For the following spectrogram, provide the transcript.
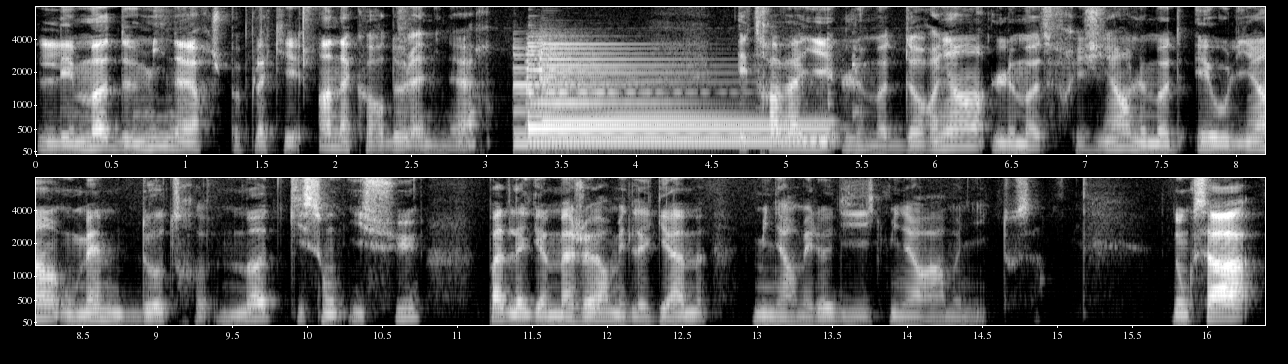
les modes mineurs. Je peux plaquer un accord de la mineur et travailler le mode dorien, le mode phrygien, le mode éolien ou même d'autres modes qui sont issus, pas de la gamme majeure, mais de la gamme mineur mélodique, mineur harmonique, tout ça. Donc ça,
